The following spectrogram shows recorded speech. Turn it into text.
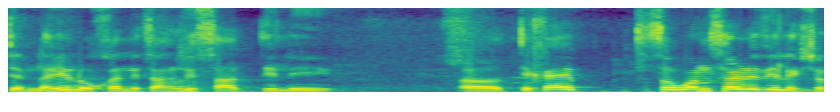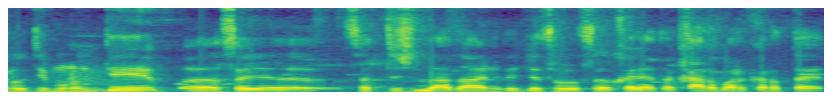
त्यांनाही लोकांनी चांगली साथ दिली. ते काय तसं वन साईडेड इलेक्शन होती म्हणून ते स सतीश दादा आणि त्यांचे सर्व सहकारी आता कारभार करत आहेत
